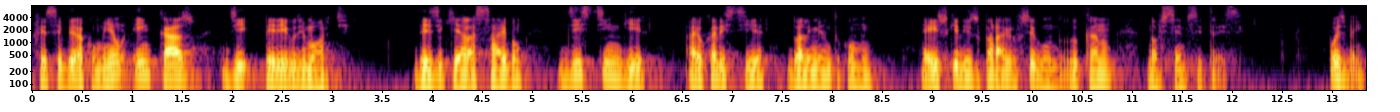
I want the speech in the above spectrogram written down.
receber a comunhão em caso de perigo de morte, desde que elas saibam distinguir a Eucaristia do alimento comum. É isso que diz o parágrafo 2 do cânon 913. Pois bem,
